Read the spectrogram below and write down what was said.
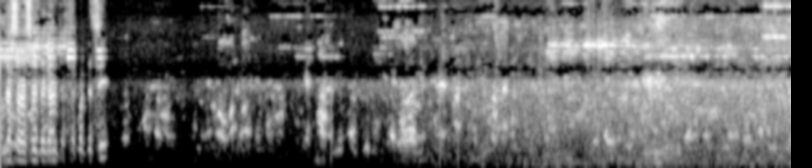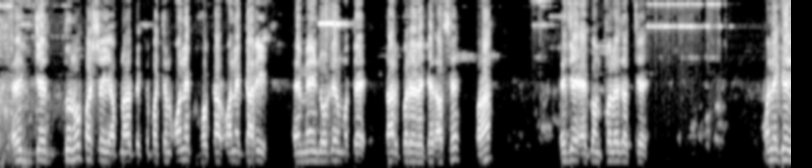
আমরা সরাসরি দেখানোর চেষ্টা করতেছি। এই যে দোনো পাশেই আপনারা দেখতে পাচ্ছেন, অনেক হকার, অনেক গাড়ি মেইন রোডের মধ্যে দাঁড় করে রেখে আছে ওরা। এই যে এখন চলে যাচ্ছে, অনেকেই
